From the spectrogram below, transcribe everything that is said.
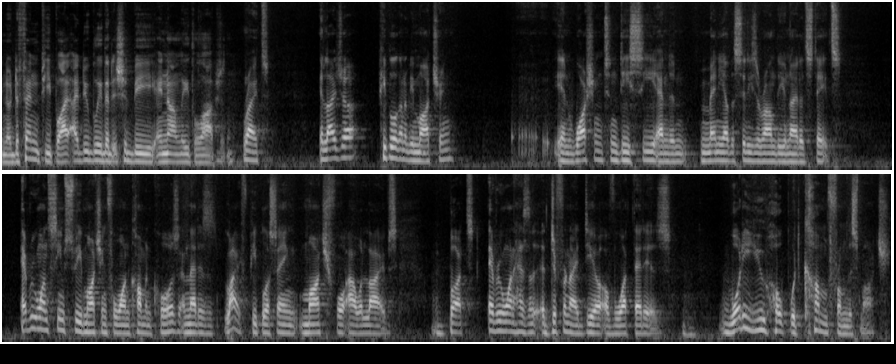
you know, defend people, I, I do believe that it should be a non-lethal option. Right. Elijah, people are going to be marching Uh, in Washington, D.C., and in many other cities around the United States. Everyone seems to be marching for one common cause, and that is life. People are saying, march for our lives. But everyone has a, different idea of what that is. What do you hope would come from this march?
